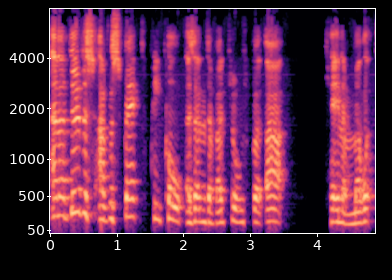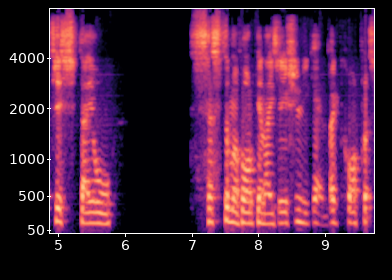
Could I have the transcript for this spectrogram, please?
And I do this, I respect people as individuals, but that kind of military style system of organisation you get in big corporates,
